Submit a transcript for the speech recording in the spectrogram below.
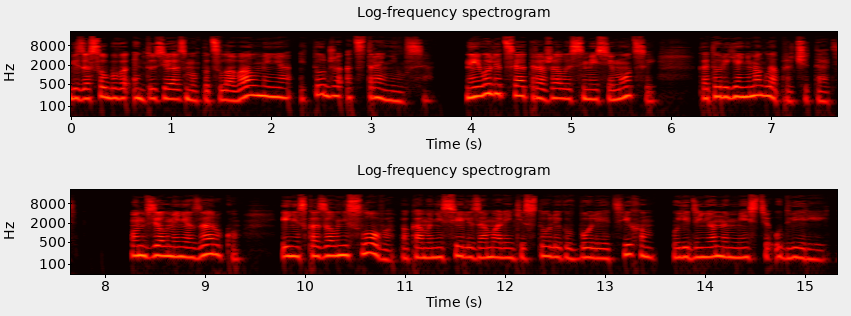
без особого энтузиазма поцеловал меня и тут же отстранился. На его лице отражалась смесь эмоций, которые я не могла прочитать. Он взял меня за руку и не сказал ни слова, пока мы не сели за маленький столик в более тихом, уединенном месте у дверей.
